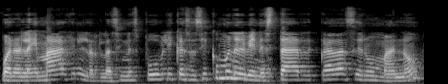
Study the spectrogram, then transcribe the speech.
Bueno, en la imagen, en las relaciones públicas, así como en el bienestar de cada ser humano,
